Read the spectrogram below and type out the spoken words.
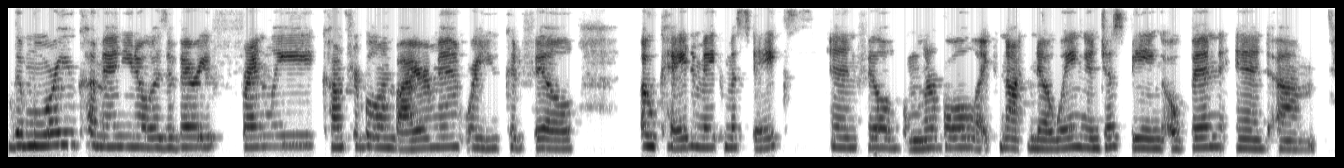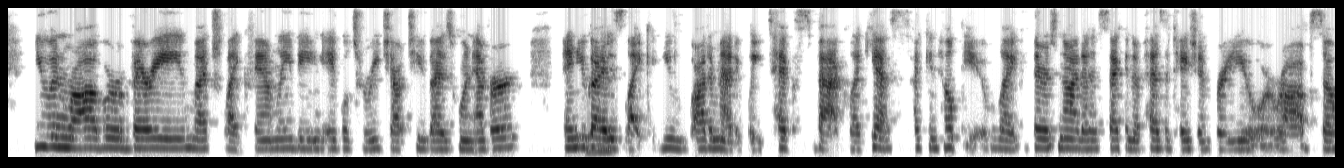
the more you come in, you know, it was a very friendly, comfortable environment where you could feel okay to make mistakes and feel vulnerable, like not knowing and just being open. And um, you and Rob were very much like family, being able to reach out to you guys whenever. And you guys, like, you automatically text back, like, yes, I can help you. Like, there's not a second of hesitation for you or Rob. So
